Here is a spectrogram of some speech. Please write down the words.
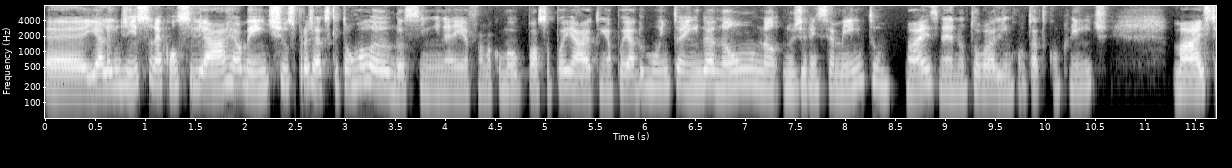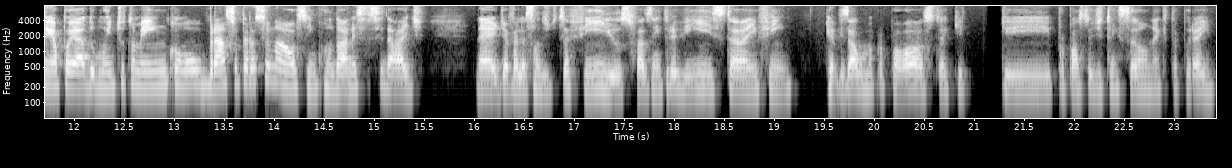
É, e além disso, né, conciliar realmente os projetos que estão rolando, assim, né, e a forma como eu posso apoiar. Eu tenho apoiado muito ainda, não no, no gerenciamento, mais, né, não estou ali em contato com o cliente, mas tenho apoiado muito também como braço operacional, assim, quando há necessidade, né, de avaliação de desafios, fazer entrevista, enfim, revisar alguma proposta, que, que proposta de tensão, né, que está por aí.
